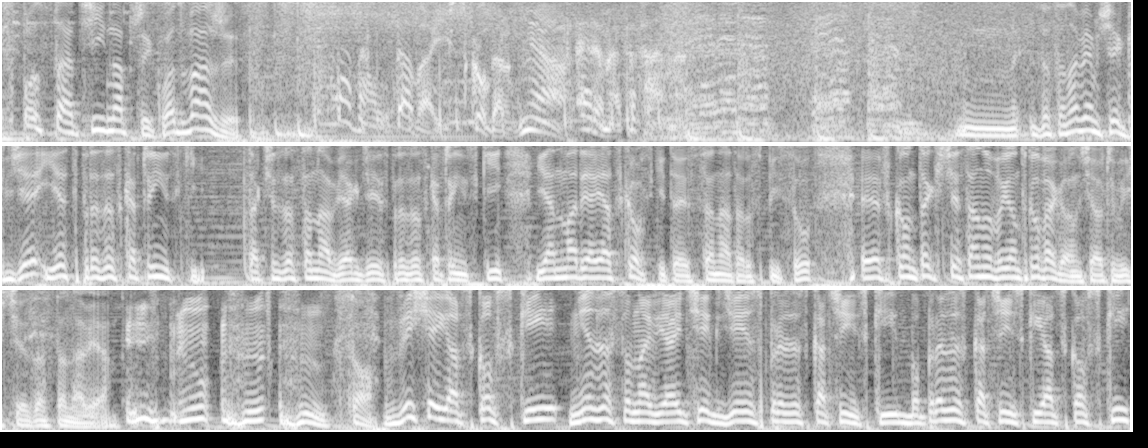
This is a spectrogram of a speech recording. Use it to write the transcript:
w postaci na przykład warzyw. Wstawaj, Wstawaj! Wstawaj, szkoda dnia w RMF FM. Zastanawiam się, gdzie jest prezes Kaczyński. Tak się zastanawia, gdzie jest prezes Kaczyński. Jan Maria Jackowski to jest senator z PiSu. E, W kontekście stanu wyjątkowego on się oczywiście zastanawia. Co? Wy się, Jackowski, nie zastanawiajcie, gdzie jest prezes Kaczyński, bo prezes Kaczyński Jackowski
